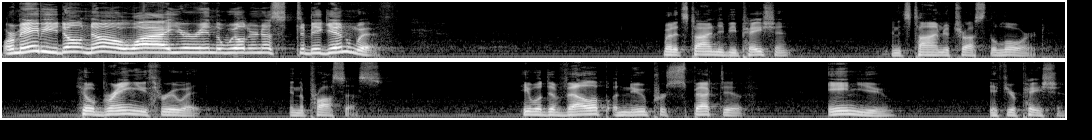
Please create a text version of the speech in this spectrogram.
Or maybe you don't know why you're in the wilderness to begin with. But it's time to be patient and it's time to trust the Lord. He'll bring you through it in the process. He will develop a new perspective in you if you're patient.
